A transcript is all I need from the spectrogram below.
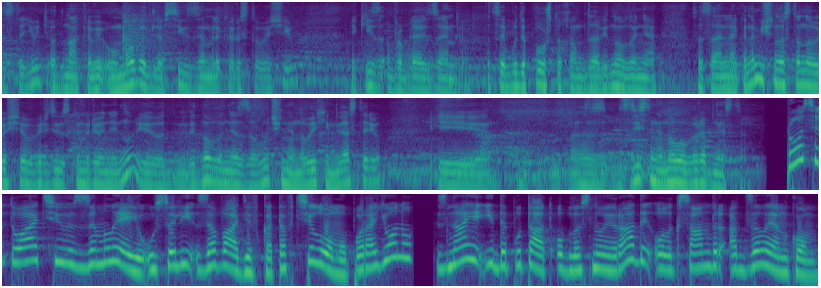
стають однакові умови для всіх землекористувачів, які обробляють землю. Це буде поштовхом для відновлення соціально-економічного становища в Березівському районі, ну і відновлення залучення нових інвесторів і е, здійснення нового виробництва. Про ситуацію з землею у селі Завадівка та в цілому по району знає і депутат обласної ради Олександр Адзеленко.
